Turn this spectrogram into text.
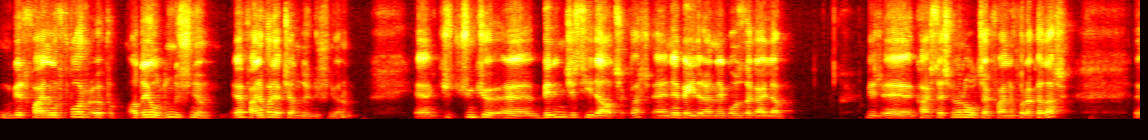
bir Final Four e, adayı olduğunu düşünüyorum. Ve Final Four yapacağını da düşünüyorum. E, çünkü e, birinci seed'i alacaklar. E, ne Baylor'a ne Gonzaga'yla bir e, karşılaşmalar olacak Final Four'a kadar. E,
